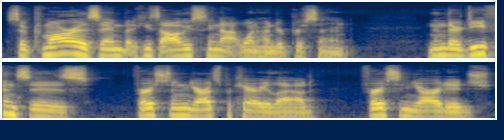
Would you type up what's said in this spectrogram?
So Kamara is in, but he's obviously not 100%. And then their defense is first in yards per carry allowed, first in yardage,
